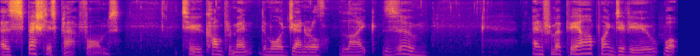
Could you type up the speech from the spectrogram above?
as specialist platforms to complement the more general like Zoom. And from a PR point of view, what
